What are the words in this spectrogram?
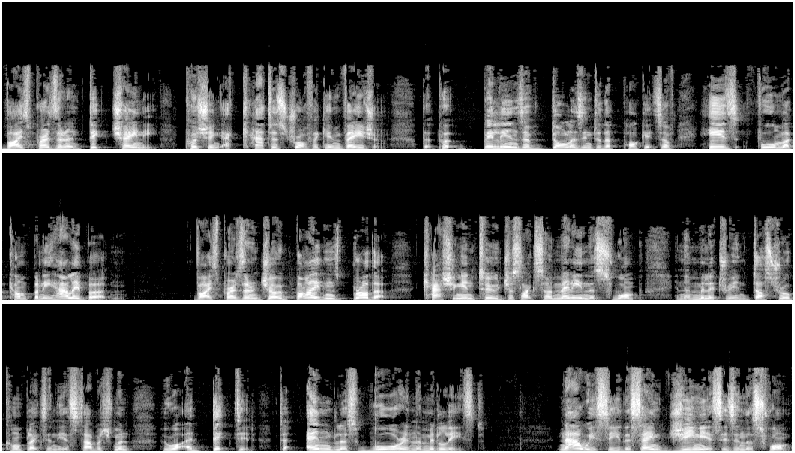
Vice President Dick Cheney pushing a catastrophic invasion that put billions of dollars into the pockets of his former company, Halliburton. Vice President Joe Biden's brother cashing in too, just like so many in the swamp, in the military industrial complex, in the establishment, who are addicted to endless war in the Middle East. Now we see the same geniuses in the swamp,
